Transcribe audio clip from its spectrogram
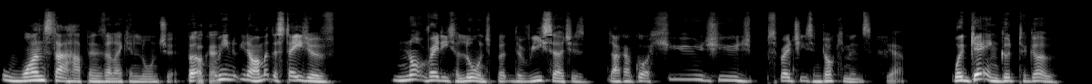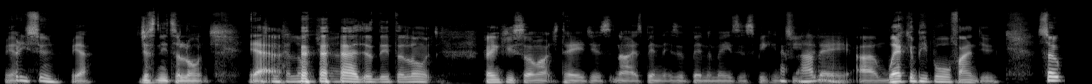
once that happens, then I can launch it. But Okay. I mean, you know, I'm at the stage of not ready to launch, but the research is like I've got huge, huge spreadsheets and documents. Yeah. we're getting good to go Yeah. pretty soon. Yeah. Just need to launch. Yeah. Just need to launch, yeah. Just need to launch. Thank you so much, Tej. It's, no, it's been, it's been amazing speaking Thanks to you today. Um, where can people find you? So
